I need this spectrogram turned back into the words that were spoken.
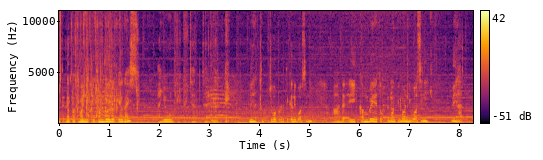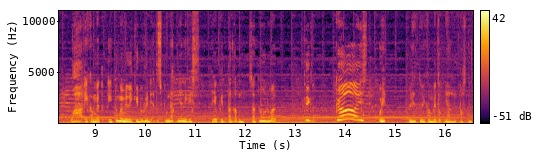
kita dapat banyak ikan belut ya guys. Ayo kita cari-cari lagi. Eh, lihat tuh, coba perhatikan di bawah sini. Ada ikan betok teman-teman di bawah sini. Lihat. Wah, ikan betok itu memiliki duri di atas pundaknya nih guys. Ayo kita tangkap nih. Satu, dua, tiga. Guys, wih, lihat tuh ikan betoknya lepas nih.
